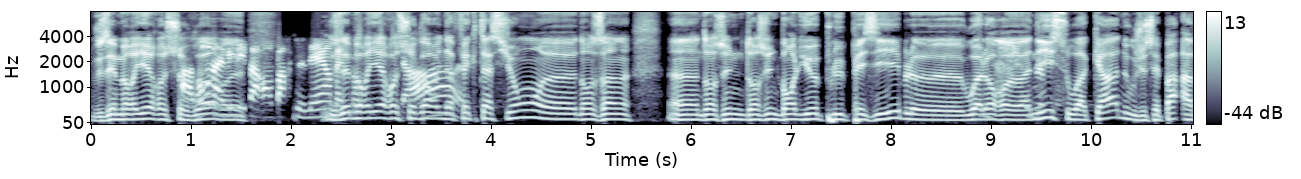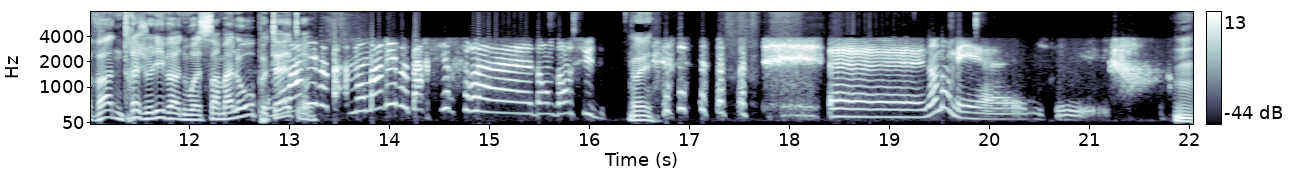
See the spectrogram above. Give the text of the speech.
Vous aimeriez Avant, on recevoir. avait euh, des parents partenaires. Vous maintenant, aimeriez recevoir une affectation euh, dans un, un- dans une dans une banlieue plus paisible euh, ou alors euh, à Nice ou à Cannes ou je sais pas à Vannes, très jolie Vannes ou à Saint-Malo peut-être. mon mari veut partir sur la, dans, dans le sud. Oui. Euh, non, non, mais, euh, mais c'est. Hmm.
